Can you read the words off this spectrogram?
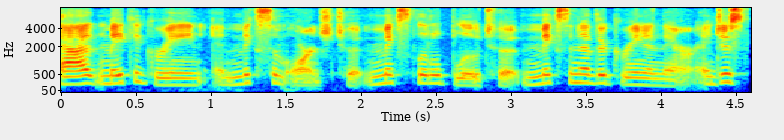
add make a green and mix some orange to it mix a little blue to it mix another green in there and just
